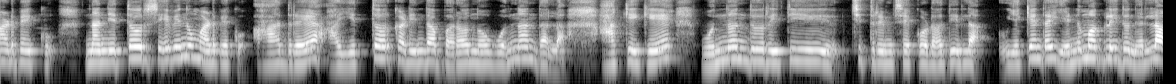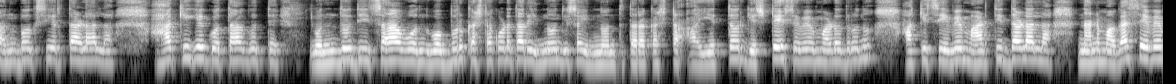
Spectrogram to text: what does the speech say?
ಮಾಡಬೇಕು ನನ್ನ ಎತ್ತವ್ರ ಸೇವೆನೂ ಮಾಡಬೇಕು. ಆದರೆ ಆ ಎತ್ತವ್ರ ಕಡೆಯಿಂದ ಬರೋ ನೋವು ಒಂದೊಂದಲ್ಲ. ಆಕೆಗೆ ಒಂದೊಂದು ರೀತಿ ಚಿತ್ರಹಿಂಸೆ ಕೊಡೋದಿಲ್ಲ. ಏಕೆಂದರೆ ಹೆಣ್ಮಗ್ಳು ಇದನ್ನೆಲ್ಲ ಅನುಭವಿಸಿರ್ತಾಳಲ್ಲ. ಆಕೆಗೆ ಗೊತ್ತಾಗುತ್ತೆ, ಒಂದು ದಿವಸ ಒಂದು ಒಬ್ಬರು ಕಷ್ಟ ಕೊಡ್ತಾರೆ, ಇನ್ನೊಂದು ದಿವಸ ಇನ್ನೊಂದು ಥರ ಕಷ್ಟ. ಆ ಎತ್ತವ್ರಿಗೆ ಎಷ್ಟೇ ಸೇವೆ ಮಾಡಿದ್ರು ಆಕೆ ಸೇವೆ ಮಾಡ್ತಿದ್ದಾಳಲ್ಲ. ನನ್ನ ಮಗ ಸೇವೆ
